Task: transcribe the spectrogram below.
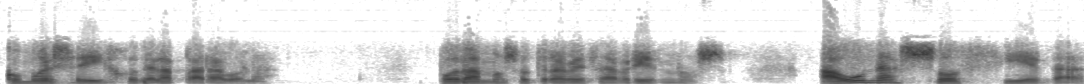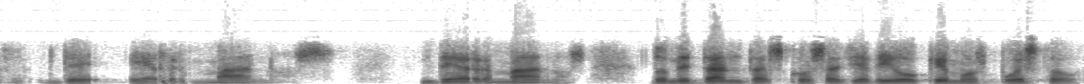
como ese hijo de la parábola, podamos otra vez abrirnos a una sociedad de hermanos, de hermanos, donde tantas cosas, ya digo, que hemos puesto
